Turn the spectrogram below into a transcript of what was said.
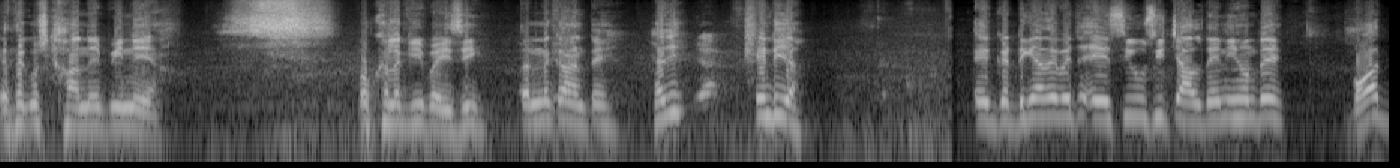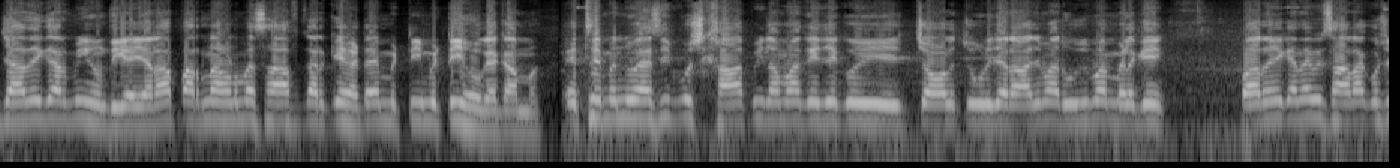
ਇੱਥੇ ਕੁਝ ਖਾਣੇ ਪੀਣੇ ਆ। ਭੁੱਖ ਲੱਗੀ ਪਈ ਸੀ 3 ਘੰਟੇ। ਹੈ ਜੀ? ਇੰਡੀਆ ਇਹ ਗੱਡੀਆਂ ਦੇ ਵਿੱਚ ਏਸੀ ਉਸੀ ਚੱਲਦੇ ਨਹੀਂ ਹੁੰਦੇ। ਬਹੁਤ ਜ਼ਿਆਦਾ ਗਰਮੀ ਹੁੰਦੀ ਹੈ ਯਾਰ ਆ ਪਰਨਾ ਹੁਣ ਮੈਂ ਸਾਫ਼ ਕਰਕੇ ਹਟਿਆ, ਮਿੱਟੀ ਮਿੱਟੀ ਹੋ ਗਿਆ ਕੰਮ। ਇੱਥੇ ਮੈਨੂੰ ਐਸੀ ਕੁਝ ਖਾ ਪੀ ਲਵਾਂਗੇ ਜੇ ਕੋਈ ਚੌਲ ਚੂੜ ਜਾਂ ਰਾਜਮਾ ਰੂਜਮਾ ਮਿਲ ਗਏ। ਪਰ ਇਹ ਕਹਿੰਦਾ ਵੀ ਸਾਰਾ ਕੁਝ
